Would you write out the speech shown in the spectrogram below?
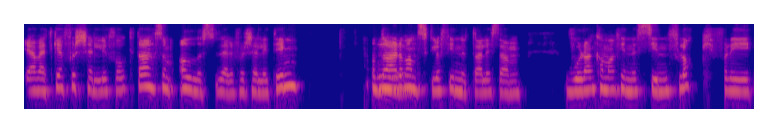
Jeg vet ikke, forskjellige folk, da, som alle studerer forskjellige ting. Og da er det Mm. vanskelig å finne ut av liksom hvordan kan man finne sin flokk, fordi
